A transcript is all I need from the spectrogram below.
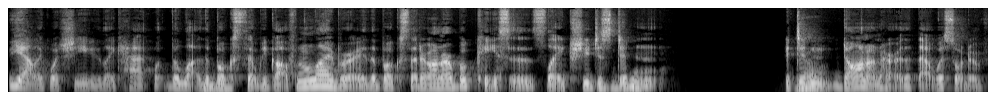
Yeah, like what she like had what the the mm-hmm. books that we got from the library, the books that are on our bookcases. Like she just mm-hmm. didn't. It didn't yeah. dawn on her that that was sort of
